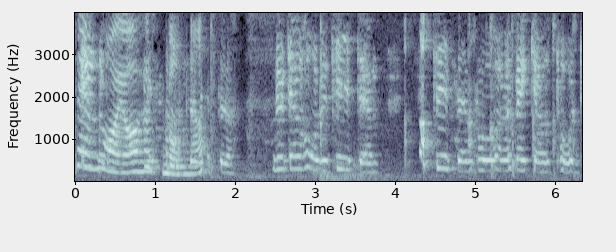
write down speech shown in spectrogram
sen har jag höstbonat. Nu, där har du titeln. Titeln på veckans podd.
